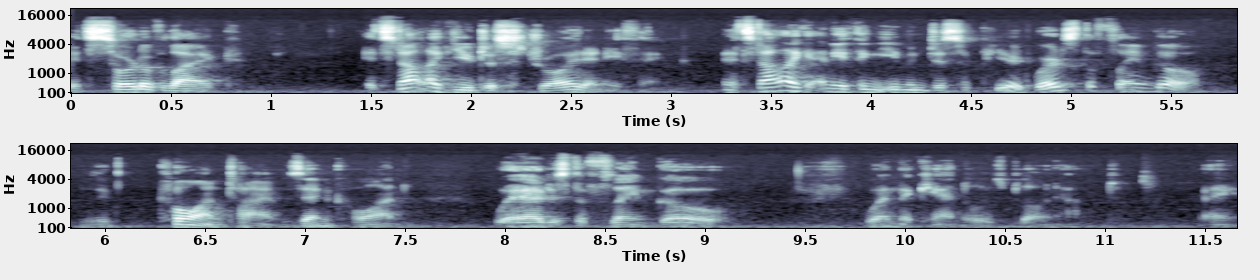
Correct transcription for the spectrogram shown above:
it's sort of like, it's not like you destroyed anything. It's not like anything even disappeared. Where does the flame go? Koan time, Zen koan. Where does the flame go when the candle is blown out? Right?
